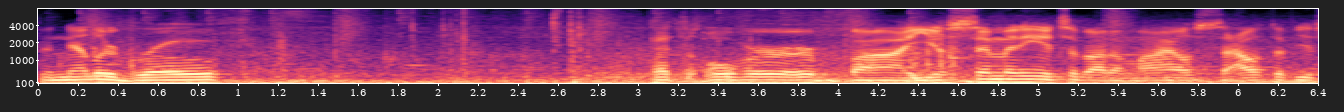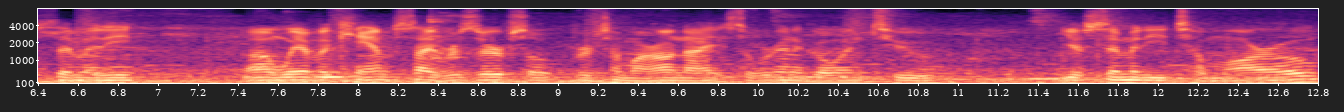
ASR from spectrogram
the Nelder Grove. That's over by Yosemite. It's about a mile south of Yosemite. Um, we have a campsite reserved so for tomorrow night, so we're gonna go into Yosemite tomorrow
